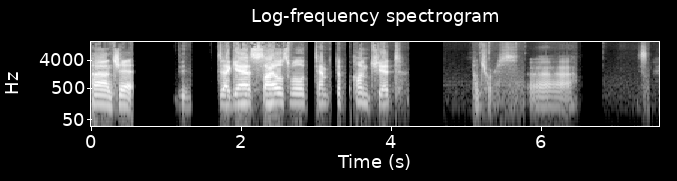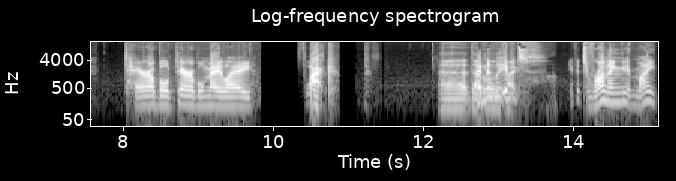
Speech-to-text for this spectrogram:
Punch it. I guess Silas will attempt to punch it. Punch horse. Uh, terrible, terrible melee. Thwack. Uh, that Admittedly, if fact, it's- If it's running, it might.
